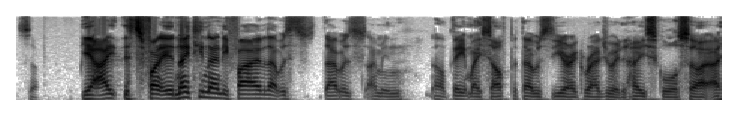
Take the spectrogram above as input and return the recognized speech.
So Yeah, I, it's funny. In 1995, that was that was. I mean, I'll date myself, but that was the year I graduated high school. So I,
